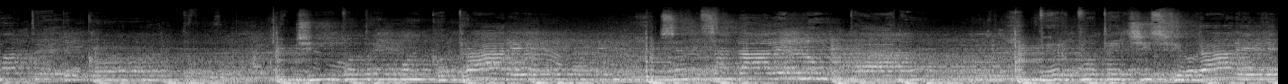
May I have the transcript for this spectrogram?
parte del corpo ci potremo incontrare senza andare lontano per poterci sfiorare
